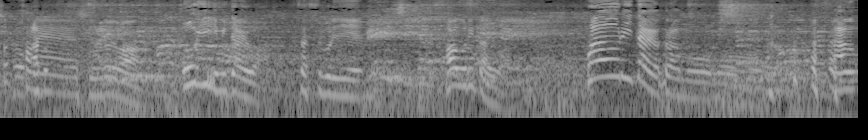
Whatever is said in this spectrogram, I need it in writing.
ちょっとねしんどいわ。オギーみたいわ。久しぶりに。パウリたいわパウリーたいよそれはもうもう。あの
